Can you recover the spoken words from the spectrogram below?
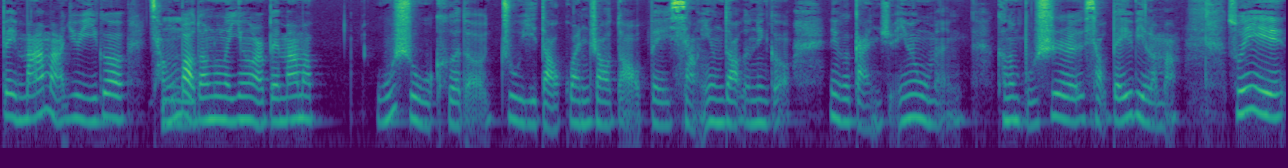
被妈妈就一个襁褓当中的婴儿被妈妈。无时无刻的注意到、关照到、被响应到的那个那个感觉，因为我们可能不是小 baby 了嘛，所以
